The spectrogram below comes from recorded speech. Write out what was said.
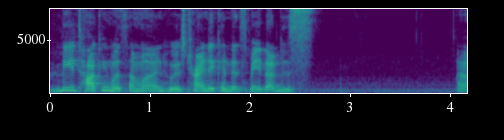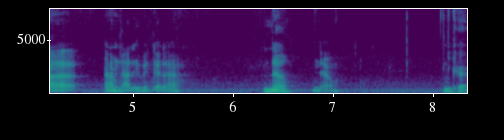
me talking with someone who is trying to convince me that is. Uh, I'm not even gonna. No. No. Okay.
